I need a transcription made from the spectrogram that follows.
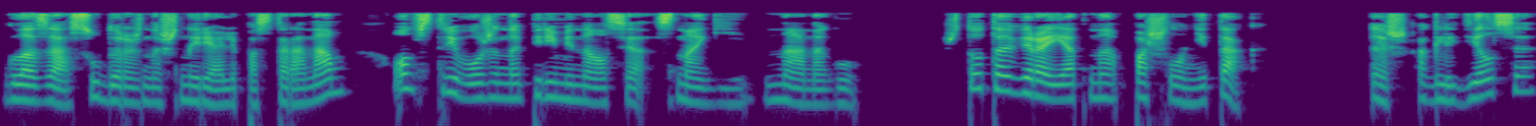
Глаза судорожно шныряли по сторонам, он встревоженно переминался с ноги на ногу. Что-то, вероятно, пошло не так. Эш огляделся,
